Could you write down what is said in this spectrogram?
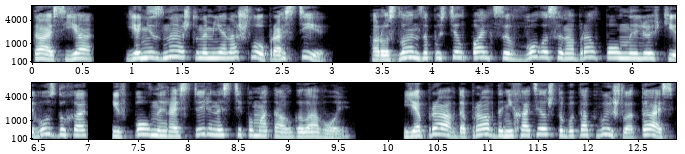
«Тась, я... Я не знаю, что на меня нашло, прости». Руслан запустил пальцы в волосы, набрал полные легкие воздуха и в полной растерянности помотал головой. «Я правда, правда не хотел, чтобы так вышло, Тась.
